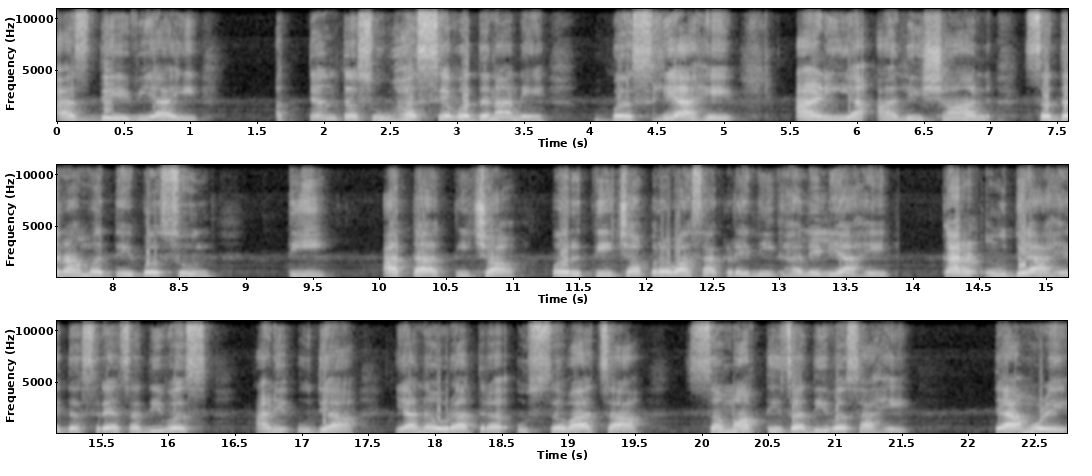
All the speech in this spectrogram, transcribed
आज देवी आई अत्यंत सुहास्य वदनाने बसली आहे आणि या आलिशान सदनामध्ये बसून ती आता तिच्या परतीच्या प्रवासाकडे निघालेली आहे. कारण उद्या आहे दसऱ्याचा दिवस आणि उद्या या नवरात्र उत्सवाचा समाप्तीचा दिवस आहे. त्यामुळे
